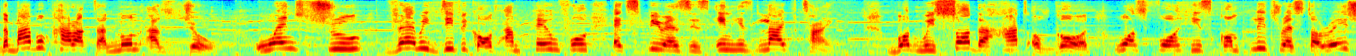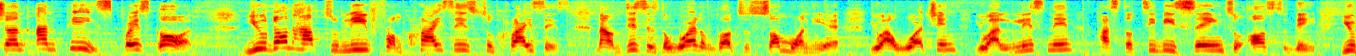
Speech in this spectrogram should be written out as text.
The Bible character known as Job went through very difficult and painful experiences in his lifetime. But we saw the heart of God was for his complete restoration and peace. Praise God. You don't have to live from crisis to crisis. Now, this is the word of God to someone here. You are watching, you are listening. Pastor TB is saying to us today, you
